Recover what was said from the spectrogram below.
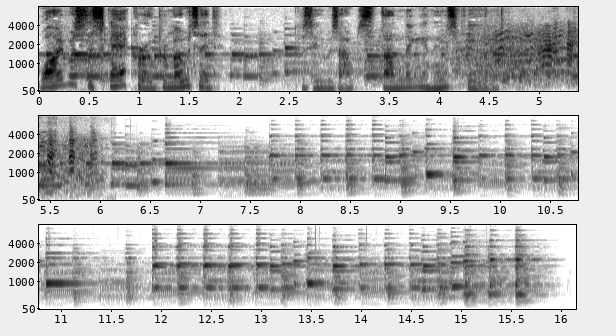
Why was the Scarecrow promoted? Because he was outstanding in his field.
